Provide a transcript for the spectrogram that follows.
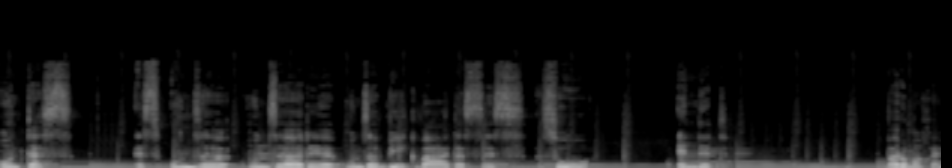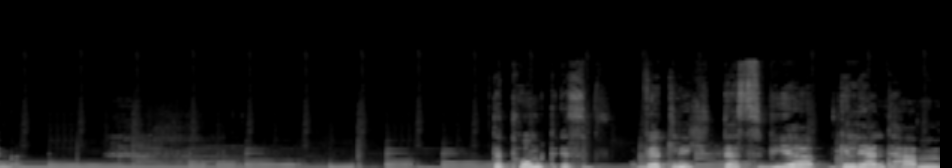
und dass es unser, unsere, unser Weg war, dass es so endet. Warum auch immer. Der Punkt ist wirklich, dass wir gelernt haben,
